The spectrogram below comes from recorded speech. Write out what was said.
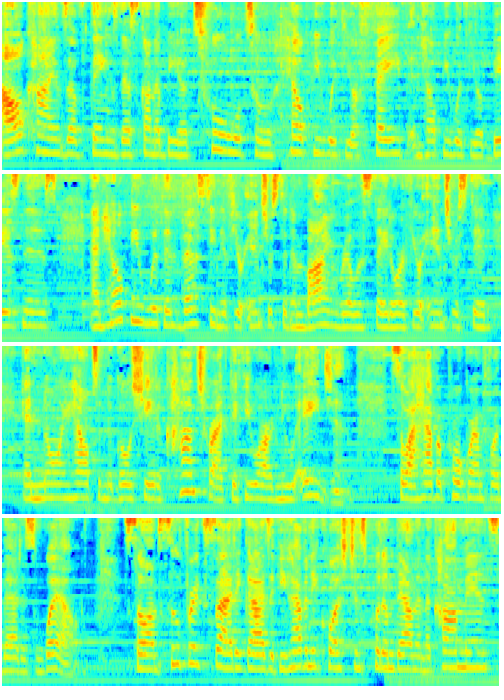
all kinds of things that's going to be a tool to help you with your faith and help you with your business and help you with investing if you're interested in buying real estate or if you're interested in knowing how to negotiate a contract if you are a new agent. So I have a program for that as well. So I'm super excited, guys. If you have any questions, put them down in the comments.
